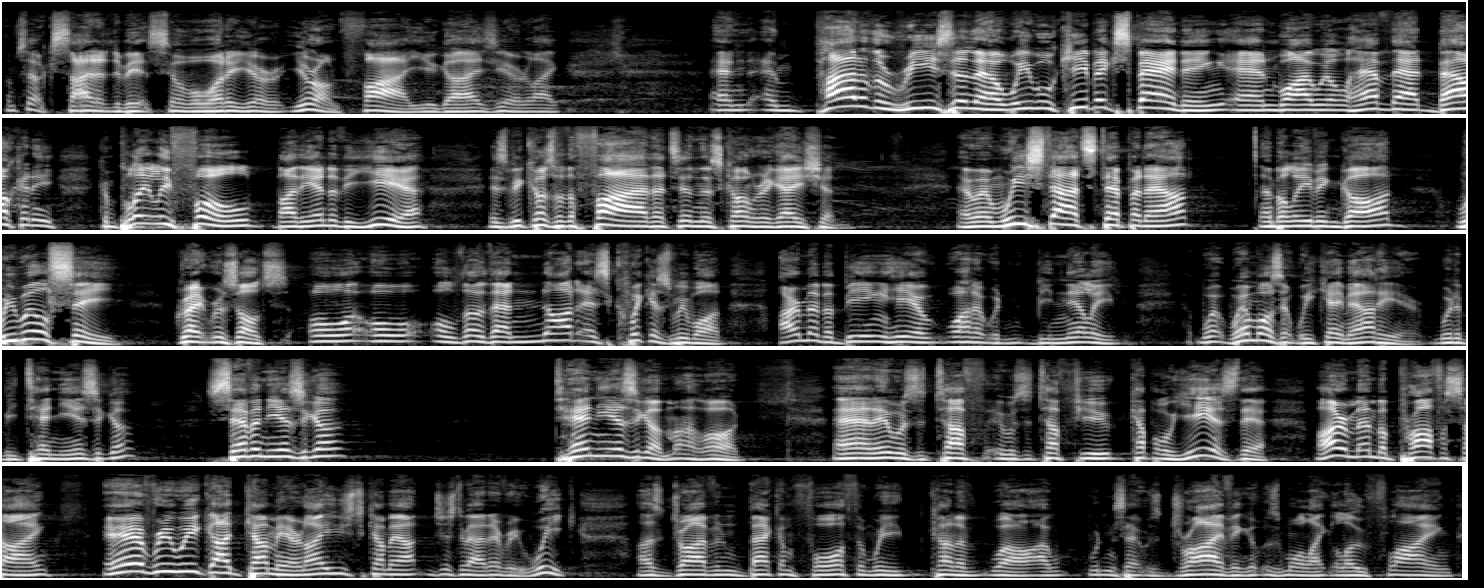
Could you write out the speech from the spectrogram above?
I'm so excited to be at Silverwater. You're, you're on fire, you guys. You're like, and, and part of the reason that we will keep expanding and why we'll have that balcony completely full by the end of the year is because of the fire that's in this congregation. And when we start stepping out and believing God, we will see great results, or, or, although they're not as quick as we want. I remember being here, what, it would be nearly, when was it we came out here? Would it be 10 years ago? Seven years ago? 10 years ago, my Lord. And it was a tough, it was a tough few couple of years there. I remember prophesying every week I'd come here, and I used to come out just about every week. I was driving back and forth, and we kind of, well, I wouldn't say it was driving, it was more like low flying.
